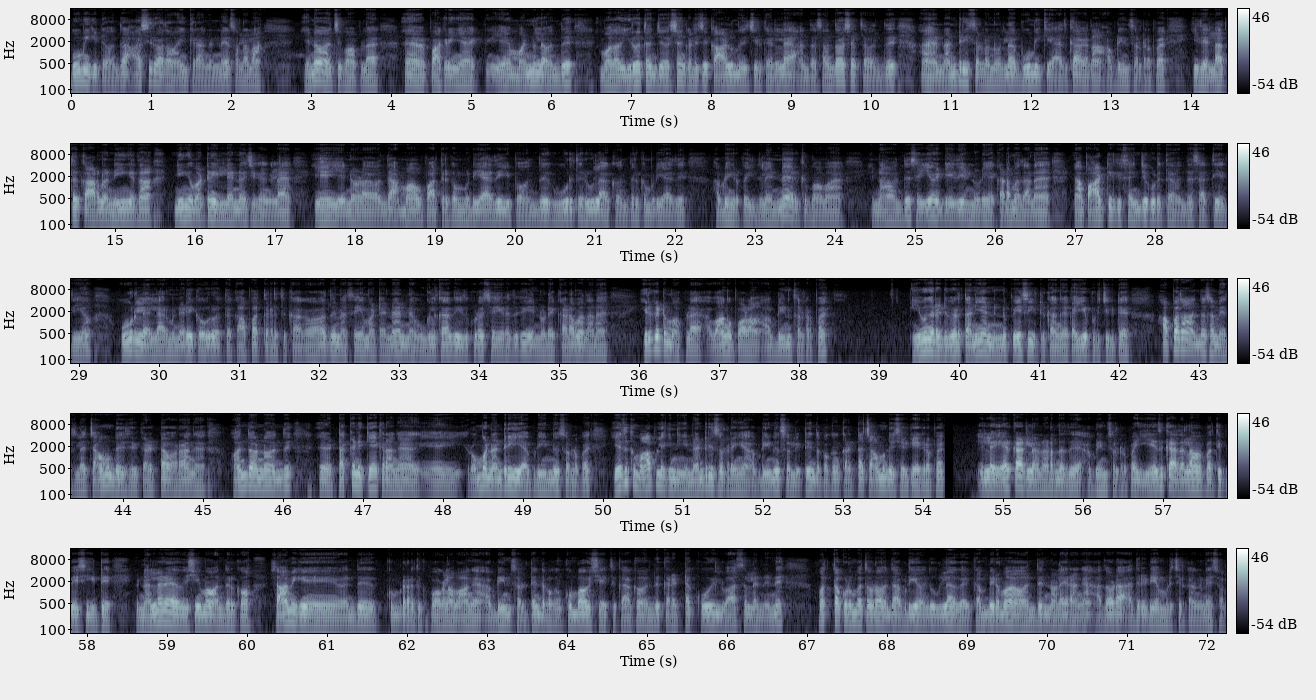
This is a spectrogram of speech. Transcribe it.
பூமிக்கிட்ட வந்து ஆசீர்வாதம் வாங்கிக்கிறாங்கன்னே சொல்லலாம். என்ன ஆச்சு மாப்பிள்ள பார்க்குறீங்க என் மண்ணில் வந்து மொதல் இருபத்தஞ்சி வருஷம் கழித்து கால் மிதிச்சிருக்கேன்ல. அந்த சந்தோஷத்தை வந்து நன்றி சொல்லணும்ல பூமிக்கு. அதுக்காக தான் அப்படின்னு சொல்கிறப்ப இது எல்லாத்துக்கும் காரணம் நீங்கள் தான். நீங்கள் மட்டும் இல்லைன்னு வச்சுக்கோங்களேன். என்னோட வந்து அம்மாவை பார்த்துருக்க முடியாது. இப்போ வந்து ஊர் திருவிழாவுக்கு வந்திருக்க முடியாது. அப்படிங்கிறப்ப இதில் என்ன இருக்குது மாமா? நான் வந்து செய்ய வேண்டியது என்னுடைய கடமை தானே? நான் பாட்டிக்கு செஞ்சு கொடுத்த வந்து சத்தியத்தையும் ஊரில் எல்லோரும் முன்னாடி கௌரவத்தை காப்பாற்றுறதுக்காகவாவது நான் செய்ய மாட்டேன்னா என்ன? உங்களுக்காக இது கூட செய்கிறதுக்கு என்னுடைய கடமை தானே? இருக்கட்டும் மாப்பிள்ள வாங்க போகலாம் அப்படின்னு சொல்கிறப்ப இவங்க ரெண்டு பேரும் தனியாக நின்று பேசிகிட்டு இருக்காங்க கையை பிடிச்சிக்கிட்டு. அப்போ தான் அந்த சமயத்தில் சாமுண்டேஸ்வரி கரெக்டாக வராங்க. வந்தோடனே வந்து டக்குன்னு கேட்குறாங்க ரொம்ப நன்றி அப்படின்னு சொல்கிறப்ப எதுக்கு மாப்பிள்ளைக்கு நீங்கள் நன்றி சொல்கிறீங்க அப்படின்னு சொல்லிவிட்டு இந்த பக்கம் கரெக்டாக சாமுண்டேஸ்வரி கேட்குறப்ப இல்லை ஏற்காட்டில் நடந்தது அப்படின்னு சொல்கிறப்ப எதுக்கு அதெல்லாம் பற்றி பேசிக்கிட்டு நல்ல விஷயமா வந்திருக்கோம். சாமிக்கு வந்து கும்பிட்றதுக்கு போகலாம் வாங்க அப்படின்னு சொல்லிட்டு இந்த பக்கம் கும்பாபிஷேகத்துக்காக வந்து கரெக்டாக கோயில் வாசலில் நின்று மொத்த குடும்பத்தோடு வந்து அப்படியே வந்து உள்ளே கம்பீரமாக வந்து நுழையிறாங்க. அதோட அதிரடியாக முடிச்சிருக்காங்கன்னே சொல்லலாம்.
